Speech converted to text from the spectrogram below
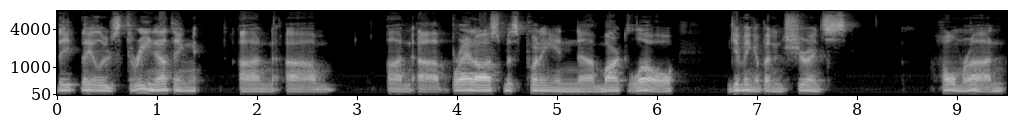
They they lose three nothing on um, on uh, Brad Ausmus putting in uh, Mark Lowe, giving up an insurance home run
